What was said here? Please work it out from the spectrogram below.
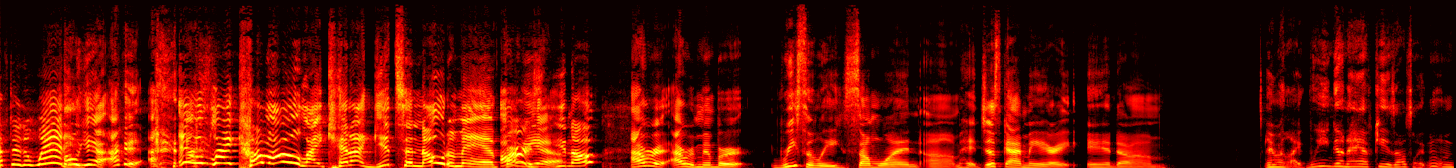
after the wedding. Oh yeah, I could. I, it was like, come on, like, can I get to know the man oh, first? Oh, yeah. You know, I re- I remember recently someone um had just got married and um they were like, "We ain't gonna have kids." I was like, "Don't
